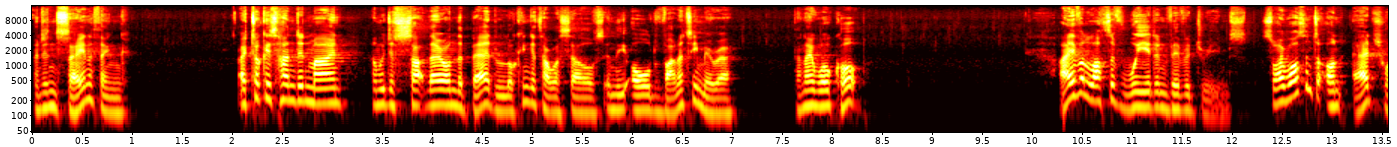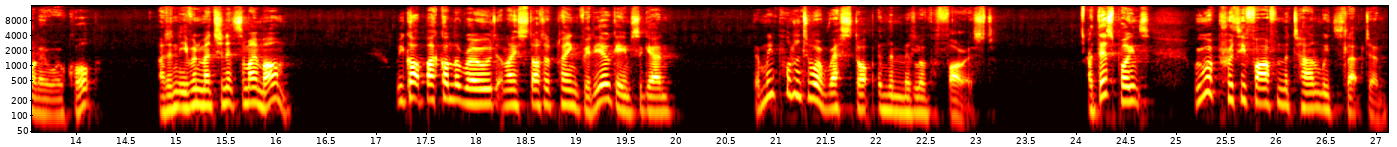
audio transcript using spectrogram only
and didn't say anything. I took his hand in mine, and we just sat there on the bed looking at ourselves in the old vanity mirror. Then I woke up. I have a lot of weird and vivid dreams, so I wasn't on edge when I woke up. I didn't even mention it to my mom. We got back on the road and I started playing video games again. Then we pulled into a rest stop in the middle of the forest. At this point, we were pretty far from the town we'd slept in,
